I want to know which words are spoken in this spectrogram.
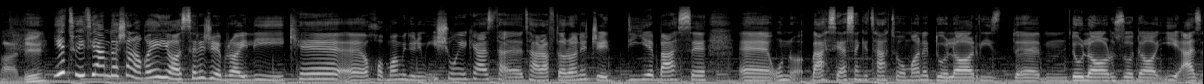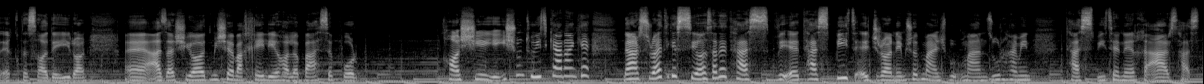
بله یه توییتی هم داشتن آقای یاسر جبرائیلی که خب ما می‌دونیم ایشون یکی از طرفداران جدی بحث اون بحثی هستن که تحت عنوان دلار زدایی از اقتصاد ایران ازش یاد میشه و خیلی حالا بحث پر حاشیه. ایشون توییت کردن که در صورتی که سیاست تثبیت اجرا نمی‌شد مجبور منظور همین تثبیت نرخ ارز هست.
